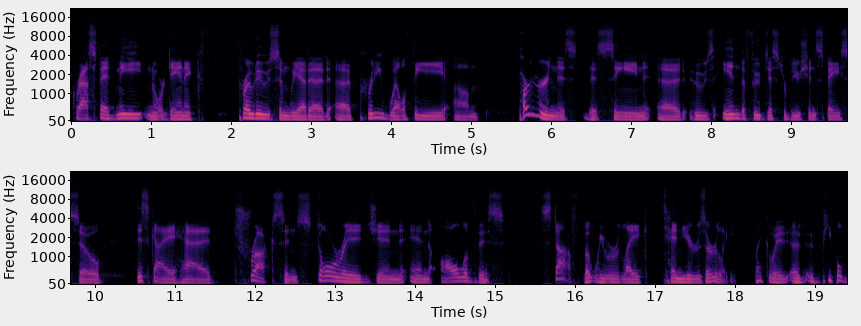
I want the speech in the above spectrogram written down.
grass fed meat and organic produce, and we had a, a pretty wealthy um, partner in this this scene uh, who's in the food distribution space. So this guy had trucks and storage and and all of this stuff, but we were like 10 years early. Like uh, uh people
